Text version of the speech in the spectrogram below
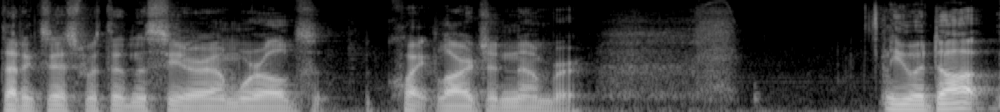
that exist within the CRM world quite large in number. You adopt,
